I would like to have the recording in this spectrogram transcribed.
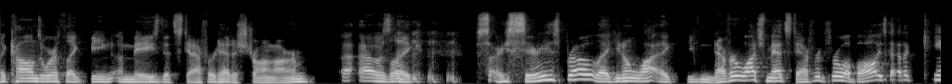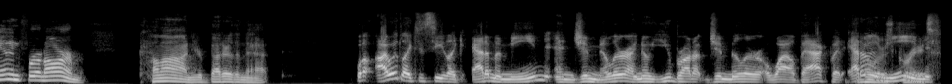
like Collinsworth, like being amazed that Stafford had a strong arm. I was like, "Sorry, serious, bro? Like you don't watch, like you've never watched Matt Stafford throw a ball? He's got a cannon for an arm. Come on, you're better than that." Well, I would like to see like Adam Amin and Jim Miller. I know you brought up Jim Miller a while back, but Adam Miller's Amin great.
